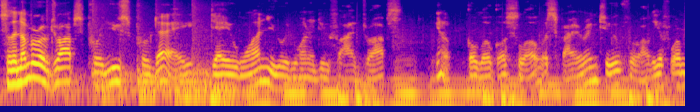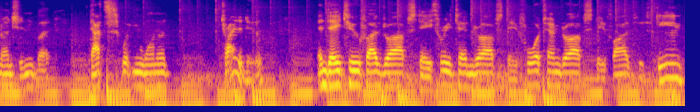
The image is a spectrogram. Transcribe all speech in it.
So the number of drops per use per day, day one, you would want to do five drops. You know, go low, go slow, aspiring to for all the aforementioned, but that's what you want to try to do. And day two, five drops. Day three, 10 drops. Day four, 10 drops. Day five, 15.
